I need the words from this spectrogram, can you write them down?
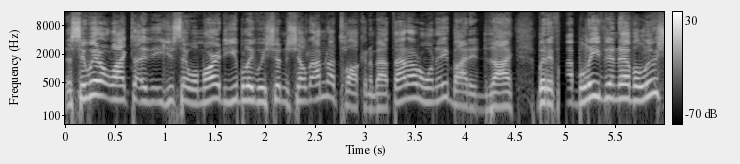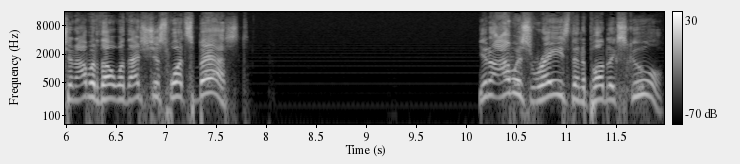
Now, see, we don't like to. You say, well, Maury, do you believe we shouldn't shelter? I'm not talking about that. I don't want anybody to die. But if I believed in evolution, I would have thought, well, that's just what's best. You know, I was raised in a public school.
